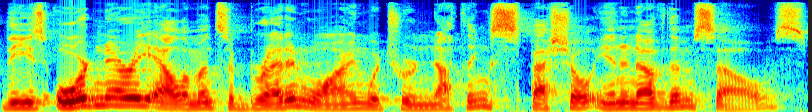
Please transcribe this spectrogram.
these ordinary elements of bread and wine, which were nothing special in and of themselves,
